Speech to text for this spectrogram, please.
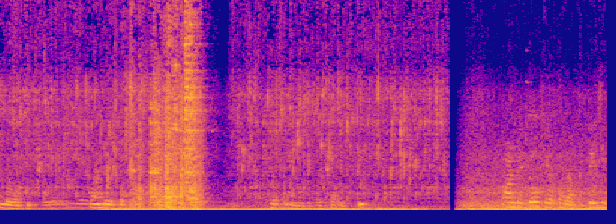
ਲਓ ਜੀ ਭਾਂਡੇ ਤੋਂ ਸਾਫ਼ ਕਰਕੇ ਫਿਰ ਬਣਾਵਾਂਗੇ ਰੋਟੀ ਭਾਂਡੇ ਧੋ ਕੇ ਆਪਾਂ ਰੱਖਤੇ ਜੀ।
